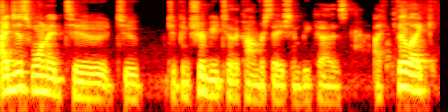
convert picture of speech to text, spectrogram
I just wanted to to to contribute to the conversation because I feel like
